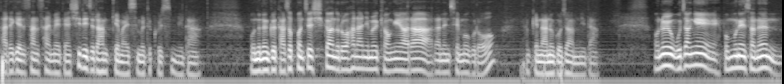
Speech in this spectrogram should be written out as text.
다르게 사는 삶에 대한 시리즈를 함께 말씀을 듣고 있습니다. 오늘은 그 다섯 번째 시간으로 하나님을 경외하라 라는 제목으로 함께 나누고자 합니다. 오늘 5장의 본문에서는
